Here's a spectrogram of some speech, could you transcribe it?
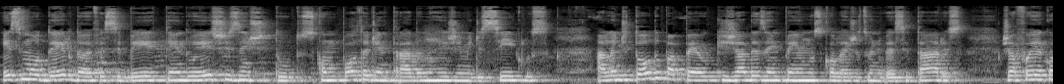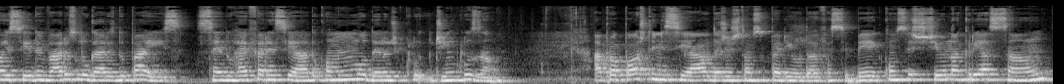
Esse modelo da UFSB, tendo estes institutos como porta de entrada no regime de ciclos, além de todo o papel que já desempenham nos colégios universitários, já foi reconhecido em vários lugares do país, sendo referenciado como um modelo de, de inclusão. A proposta inicial da gestão superior da UFSB consistiu na criação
